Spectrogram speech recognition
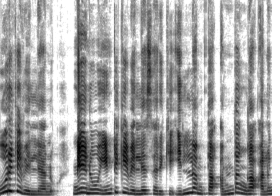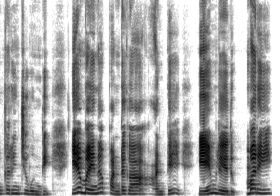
ఊరికి వెళ్ళాను. నేను ఇంటికి వెళ్ళేసరికి ఇల్లంతా అందంగా అలంకరించి ఉంది. ఏమైనా పండగ అంటే ఏం లేదు. మరి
